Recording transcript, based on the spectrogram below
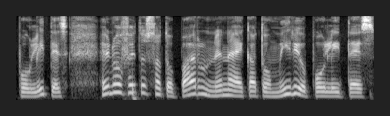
πολίτες, ενώ φέτος θα το πάρουν ένα εκατομμύριο πολίτες.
